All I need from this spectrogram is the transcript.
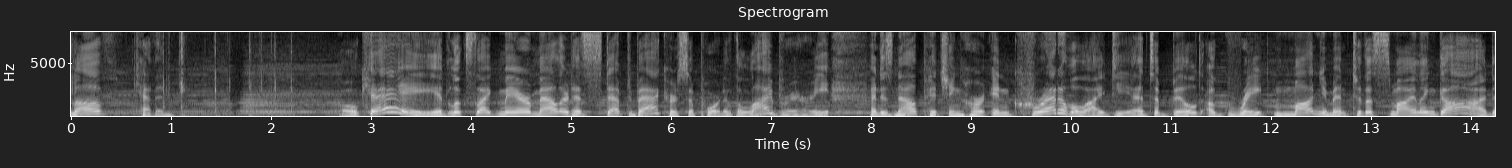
Love, Kevin. Okay, it looks like Mayor Mallard has stepped back her support of the library and is now pitching her incredible idea to build a great monument to the smiling god,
